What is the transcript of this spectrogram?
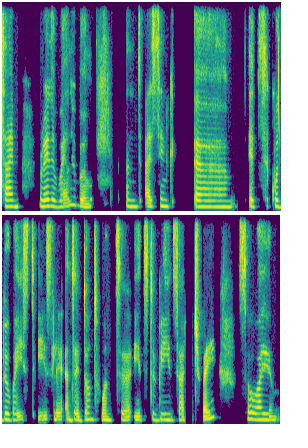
time really valuable, and I think um, it could be waste easily and i don't want uh, it to be in such way. So i um,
